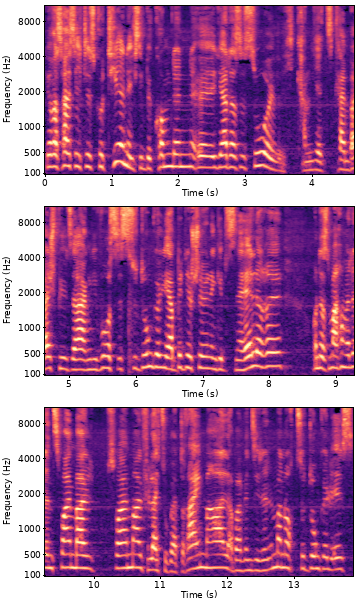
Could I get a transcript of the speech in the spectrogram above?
Ja, was heißt, ich diskutiere nicht? Sie bekommen dann, äh, ja, das ist so, ich kann jetzt kein Beispiel sagen, die Wurst ist zu dunkel, ja, bitteschön, dann gibt's eine hellere und das machen wir dann zweimal, zweimal, vielleicht sogar dreimal. Aber wenn sie dann immer noch zu dunkel ist,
